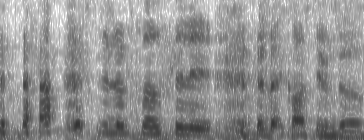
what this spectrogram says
she looks so silly in that costume though.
